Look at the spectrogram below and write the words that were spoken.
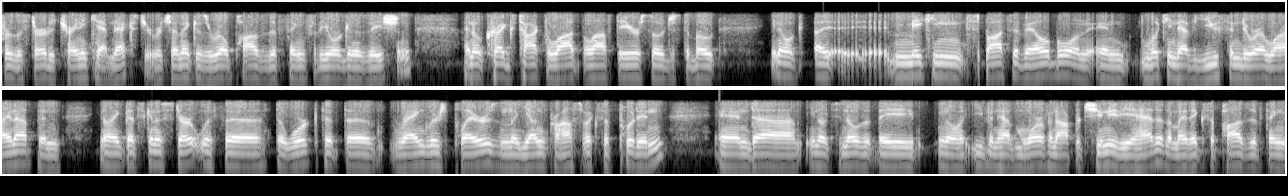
for the start of training camp next year, which I think is a real positive thing for the organization. I know Craig's talked a lot the last day or so just about you know uh, making spots available and, and looking to have youth into our lineup, and you know I think that's going to start with the the work that the Wranglers players and the young prospects have put in and uh, you know to know that they you know even have more of an opportunity ahead of them, I think is a positive thing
